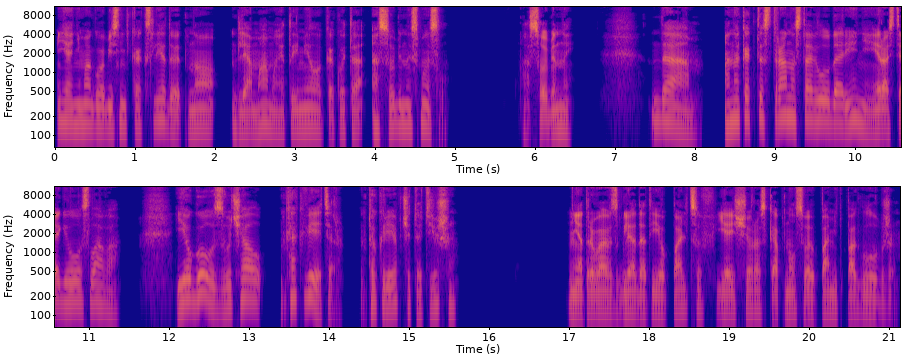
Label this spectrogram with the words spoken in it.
Я не могу объяснить как следует, но для мамы это имело какой-то особенный смысл». «Особенный?» «Да, она как-то странно ставила ударение и растягивала слова. Ее голос звучал как ветер, то крепче, то тише». Не отрывая взгляда от ее пальцев, я еще раз копнул свою память поглубже.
